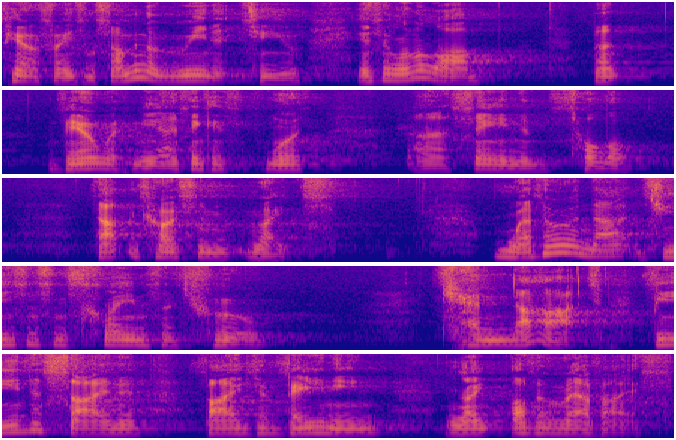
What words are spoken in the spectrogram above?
paraphrase it, so I'm going to read it to you. It's a little long, but bear with me. I think it's worth uh, saying in total. Dr. Carson writes, whether or not Jesus' claims are true, cannot be decided by debating like other rabbis.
